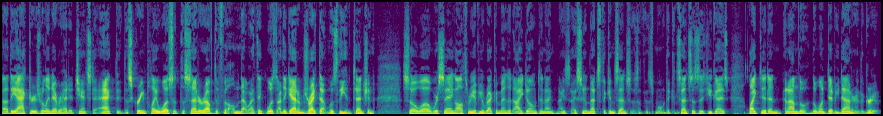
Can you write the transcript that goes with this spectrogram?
uh, the actors really never had a chance to act. The, the, screenplay wasn't the center of the film. That I think was I think Adam's right. That was the intention. So uh, we're saying all three of you recommend it. I don't, and I, I, I, assume that's the consensus at this moment. The consensus is you guys liked it, and, and I'm the the one Debbie Downer in the group.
